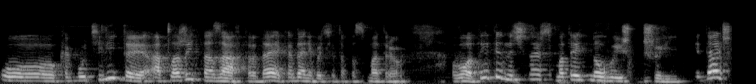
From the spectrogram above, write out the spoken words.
о, как бы утилиты отложить на завтра, да, я когда-нибудь это посмотрю. Вот, и ты начинаешь смотреть новые ши. И дальше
